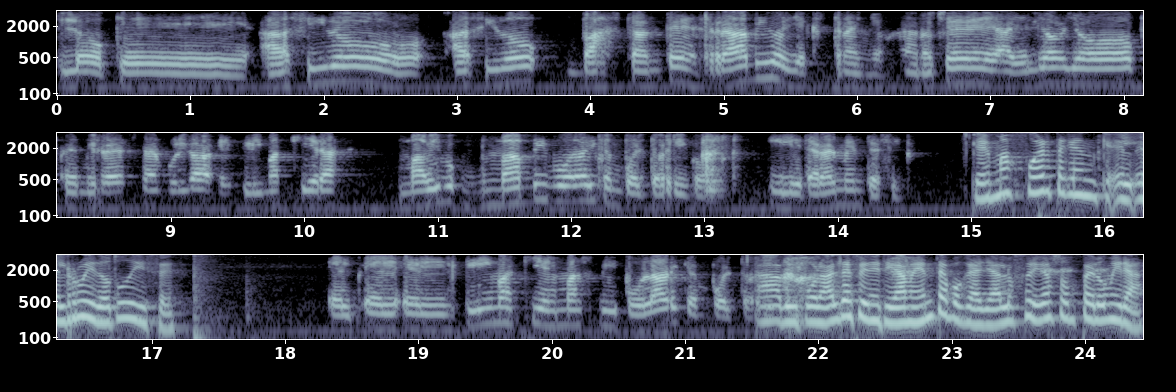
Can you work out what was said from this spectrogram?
lo que ha sido ha sido bastante rápido y extraño. Anoche, ayer yo, yo en mis redes publicaba que el clima aquí era más, vivo, más que en Puerto Rico. Y literalmente sí. Que es más fuerte que, el, el ruido, tú dices el, el, el, clima aquí es más bipolar que en Puerto Rico. Ah, bipolar definitivamente, porque allá los fríos son Perú. Mira,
